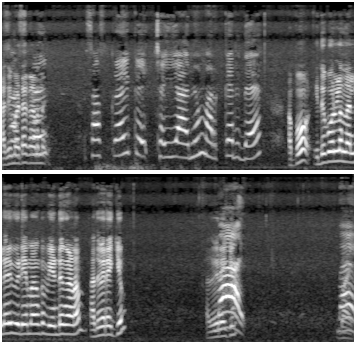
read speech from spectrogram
ആദ്യമായിട്ടാണ് കാണുന്നത് സബ്സ്ക്രൈബ് ചെയ്യാനും മറക്കരുത്. അപ്പോൾ ഇതുപോലുള്ള നല്ലൊരു വീഡിയോ നമുക്ക് വീണ്ടും കാണാം. അതുവരേക്കും അതുവരേക്കും ബൈ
